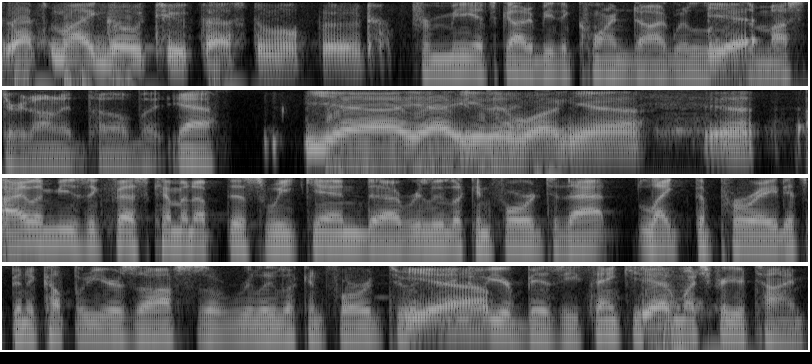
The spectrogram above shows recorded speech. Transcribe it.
that's my go-to festival food. For me, it's got to be the corn dog with loads Yeah. of mustard on it, though. But yeah, Yeah, yeah, either times. one. Yeah, yeah. Island Music Fest coming up this weekend. Uh, really looking forward to that. Like the parade, it's been a couple years off, so really looking forward to it. I Yeah. know you're busy. Thank you Yeah. so much for your time.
